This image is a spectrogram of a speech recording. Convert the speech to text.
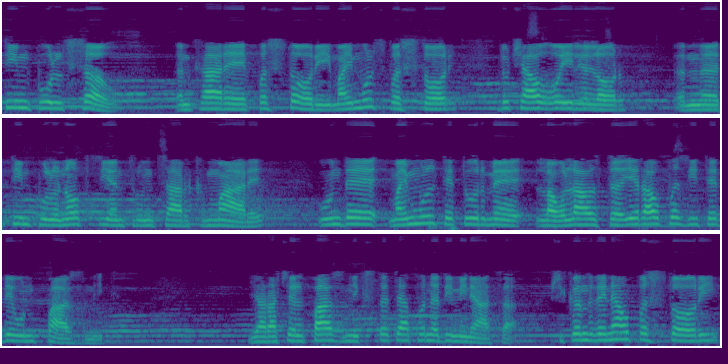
timpul său, în care păstorii, mai mulți păstori, duceau oile lor în timpul nopții într-un țarc mare, unde mai multe turme la oaltă erau păzite de un paznic. Iar acel paznic stătea până dimineața și când veneau păstorii,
